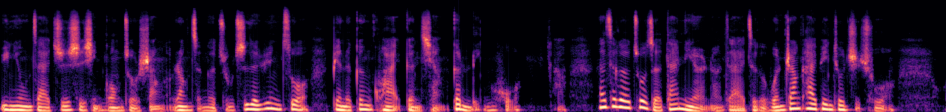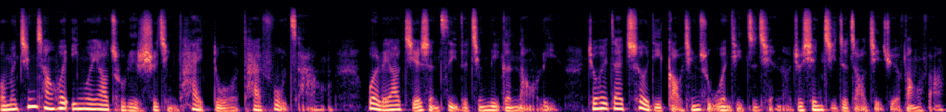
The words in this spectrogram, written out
运用在知识型工作上，让整个组织的运作变得更快、更强、更灵活。好，那这个作者丹尼尔呢，在这个文章开篇就指出哦。我们经常会因为要处理的事情太多、太复杂，为了要节省自己的精力跟脑力，就会在彻底搞清楚问题之前呢，就先急着找解决方法。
